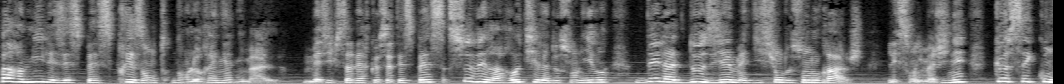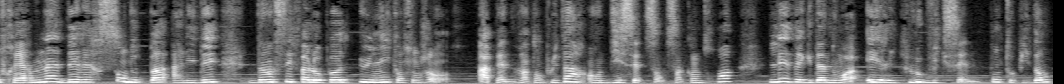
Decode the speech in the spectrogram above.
parmi les espèces présentes dans le règne animal mais il s'avère que cette espèce se verra retirée de son livre dès la deuxième édition de son ouvrage, laissant imaginer que ses confrères n'adhérèrent sans doute pas à l'idée d'un céphalopode unique en son genre. À peine 20 ans plus tard, en 1753, l'évêque danois Erik Ludvigsen Pontoppidan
